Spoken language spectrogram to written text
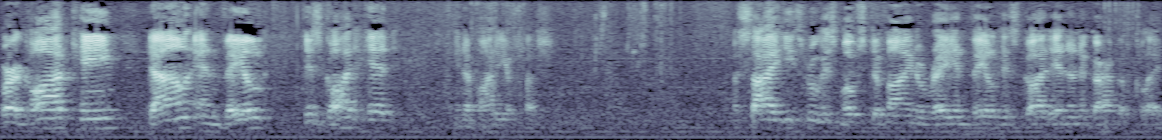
where God came down and veiled his Godhead in a body of flesh. Aside he threw his most divine array and veiled his Godhead in a garb of clay.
